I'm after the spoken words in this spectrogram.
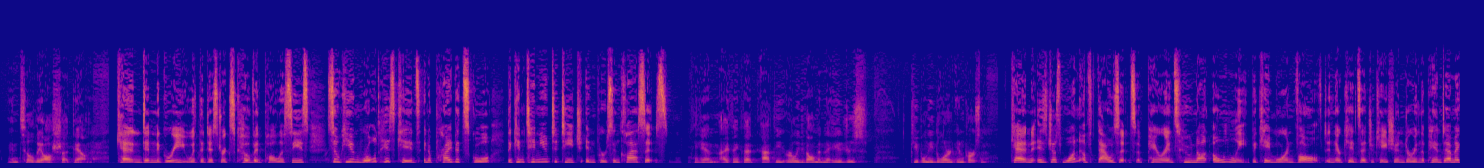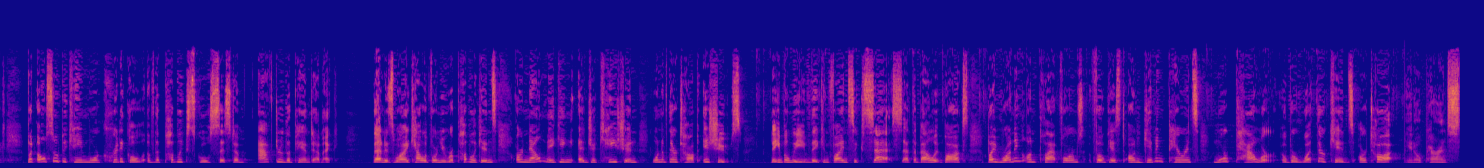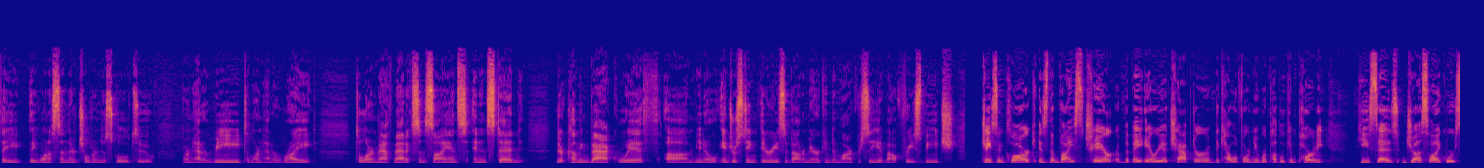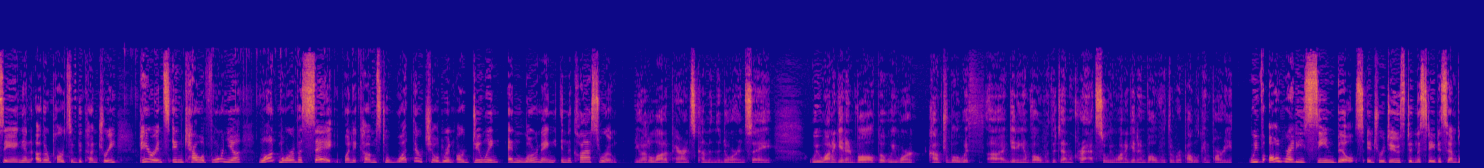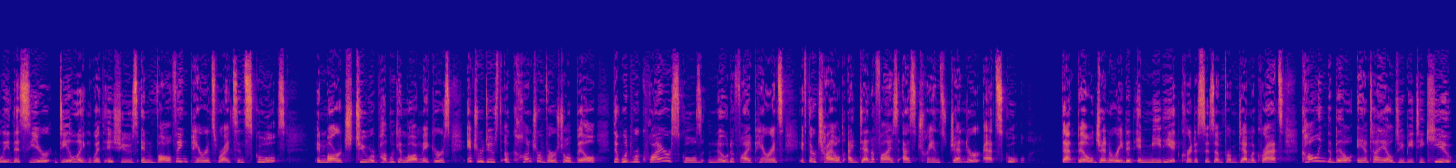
until they all shut down. Ken didn't agree with the district's COVID policies, so he enrolled his kids in a private school that continued to teach in person classes. And I think that at the early development ages, people need to learn in person. Ken is just one of thousands of parents who not only became more involved in their kids' education during the pandemic, but also became more critical of the public school system after the pandemic. That is why California Republicans are now making education one of their top issues. They believe they can find success at the ballot box by running on platforms focused on giving parents more power over what their kids are taught. You know, parents, they, they want to send their children to school to learn how to read, to learn how to write, to learn mathematics and science, and instead, they're coming back with, um, you know, interesting theories about American democracy, about free speech. Jason Clark is the vice chair of the Bay Area chapter of the California Republican Party. He says, just like we're seeing in other parts of the country, parents in California want more of a say when it comes to what their children are doing and learning in the classroom. You had a lot of parents come in the door and say, we want to get involved, but we weren't comfortable with uh, getting involved with the Democrats, so we want to get involved with the Republican Party. We've already seen bills introduced in the state assembly this year dealing with issues involving parents' rights in schools. In March, two Republican lawmakers introduced a controversial bill that would require schools notify parents if their child identifies as transgender at school. That bill generated immediate criticism from Democrats, calling the bill anti LGBTQ.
